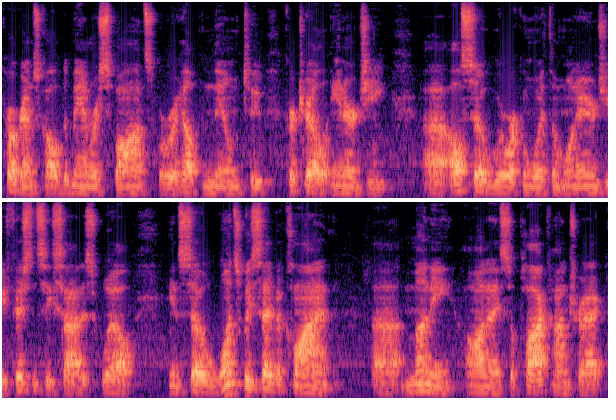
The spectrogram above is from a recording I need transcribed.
programs called demand response, where we're helping them to curtail energy. Uh, also, we're working with them on energy efficiency side as well. And so once we save a client uh, money on a supply contract,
